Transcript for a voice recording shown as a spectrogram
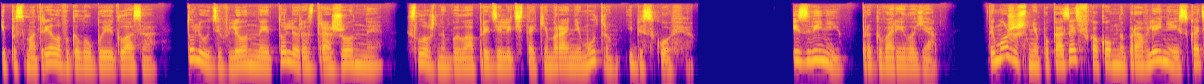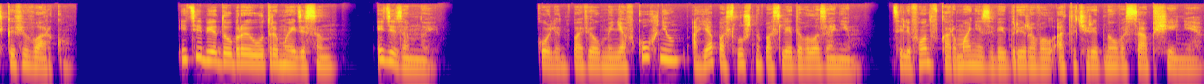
и посмотрела в голубые глаза, то ли удивленные, то ли раздраженные. Сложно было определить таким ранним утром и без кофе. «Извини», — проговорила я. «Ты можешь мне показать, в каком направлении искать кофеварку?» «И тебе доброе утро, Мэдисон. Иди за мной». Колин повел меня в кухню, а я послушно последовала за ним. Телефон в кармане завибрировал от очередного сообщения.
